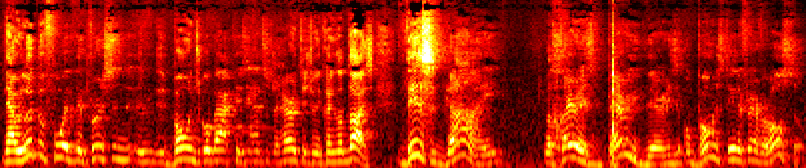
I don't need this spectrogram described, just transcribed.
Now we looked before that the person, uh, the bones go back to his ancestral heritage when the Kohen Gadol dies. This guy, Lechera, is buried there. His bones stay there forever. Also,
